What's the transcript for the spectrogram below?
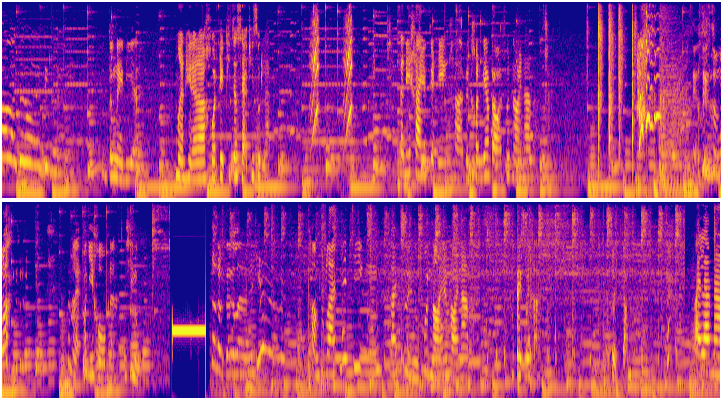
น่ารักจังเลยติดเลยตรงไหนดีอะเหมือนเห็นอนาคตเด็กที่จะแสบที่สุดแล้วสวัสดีค่ะโยเกิร์ตเองค่ะ เป็นคนเรียบร้อยพูดน้อยน่ารักค่ะ เสียงสูงมากนั่นแหละ เมื่อกี้โคบนะ ไม่ใช่หนู สนุกจังเลยถามทุกไลฟ์ไม่จริง ไลฟ์อื่นหนูพูดน้อยเรียบร้อยน่าสเปคเลยค่ะเกิดจัง ไปแล้วนะ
